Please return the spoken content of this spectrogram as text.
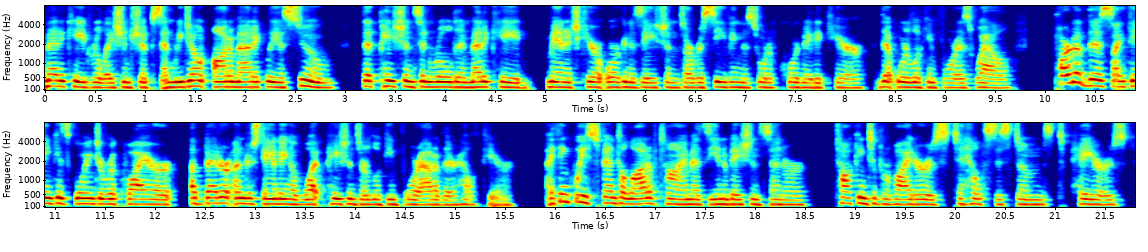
Medicaid relationships, and we don't automatically assume that patients enrolled in Medicaid managed care organizations are receiving the sort of coordinated care that we're looking for as well. Part of this, I think, is going to require a better understanding of what patients are looking for out of their healthcare. I think we've spent a lot of time as the Innovation Center talking to providers, to health systems, to payers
